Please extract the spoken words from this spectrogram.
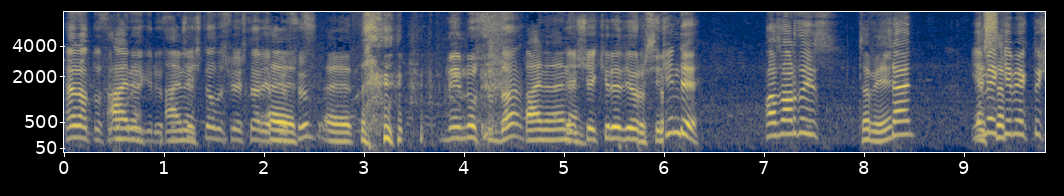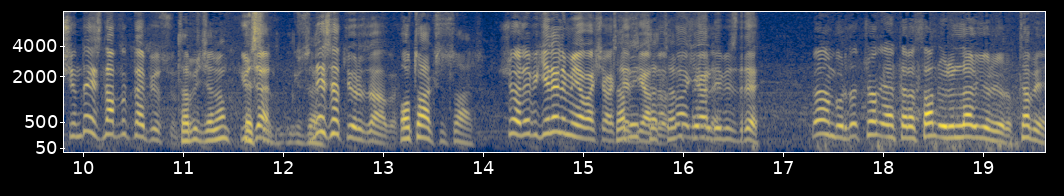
Her hafta sonu Aynen, buraya geliyorsun. aynen. Çeşitli alışverişler Evet, yapıyorsun. evet. Memnunsun da. aynen aynen. Teşekkür ediyoruz. Şimdi pazardayız. Tabii. Sen yemek Esnaf- yemek dışında esnaflık da yapıyorsun. Tabii canım. Güzel. Mesela- güzel. Ne satıyoruz abi? Oto aksesuar. Şöyle bir gelelim mi yavaş yavaş Tabii, tezgaha tabii, tabii. geldiğimizde. Ben burada çok enteresan ürünler görüyorum. Tabii.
